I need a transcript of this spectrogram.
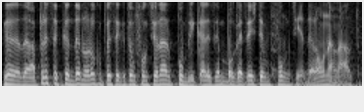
de la presă, când dă norocul peste câte un funcționar public care se îmbogățește în funcție de la un an la altul.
